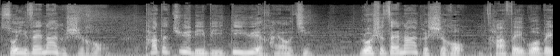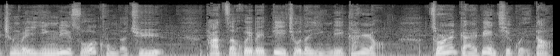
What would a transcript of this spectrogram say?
所以在那个时候，它的距离比地月还要近。若是在那个时候，它飞过被称为引力锁孔的区域，它则会被地球的引力干扰，从而改变其轨道，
